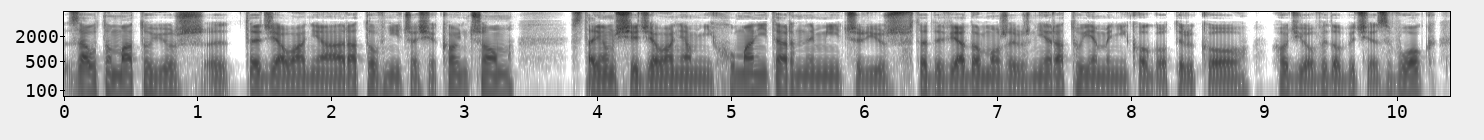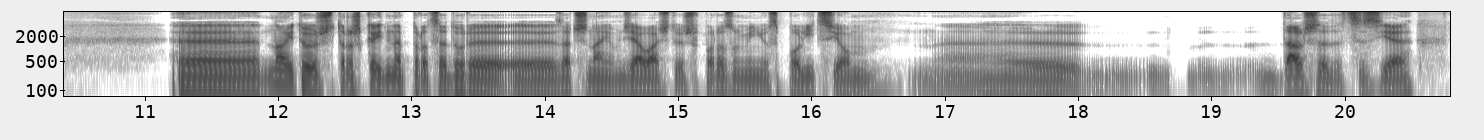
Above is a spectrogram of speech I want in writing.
z automatu już y, te działania ratownicze się kończą, stają się działaniami humanitarnymi, czyli już wtedy wiadomo, że już nie ratujemy nikogo, tylko chodzi o wydobycie zwłok. No i tu już troszkę inne procedury zaczynają działać, tu już w porozumieniu z policją. Dalsze decyzje E,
